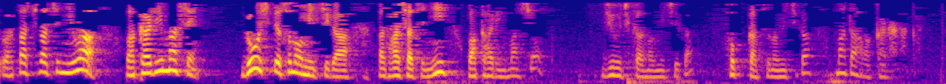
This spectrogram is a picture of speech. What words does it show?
私たちにはわかりません。どうしてその道が私たちにわかりましょう。十字架の道が、復活の道がまだわからなかった。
